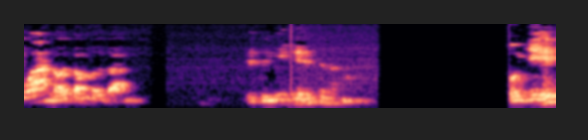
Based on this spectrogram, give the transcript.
hóa nội tâm nội tạng. Thì tự nhiên cái hít nó. Còn gì hết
